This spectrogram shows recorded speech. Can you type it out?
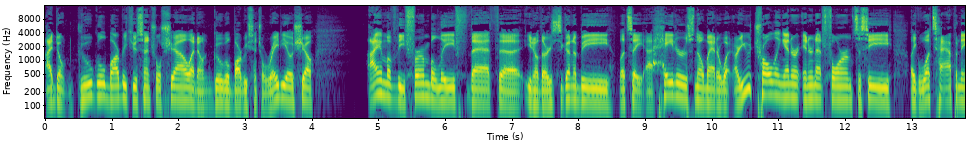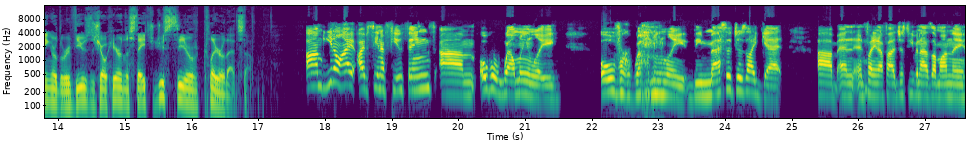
I don't Google Barbecue Central show. I don't Google Barbecue Central radio show. I am of the firm belief that uh, you know there's going to be, let's say, uh, haters no matter what. Are you trolling inter- internet forums to see like what's happening or the reviews of the show here in the states? Did you steer clear of that stuff? Um, you know, I, I've seen a few things. Um, overwhelmingly, overwhelmingly, the messages I get, um, and, and funny enough, I just even as I'm on the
